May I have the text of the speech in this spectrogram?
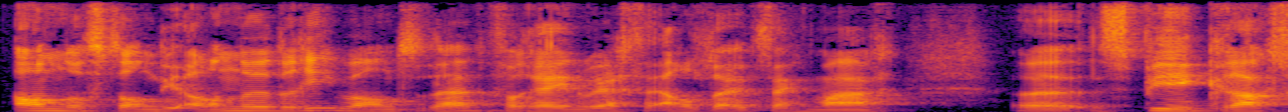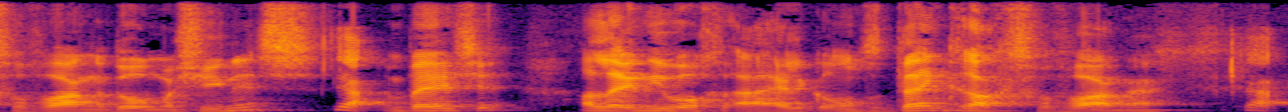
anders dan die andere drie? Want hè, voorheen werd altijd zeg maar uh, spierkracht vervangen door machines. Ja. Een beetje. Alleen nu wordt eigenlijk onze denkkracht vervangen. Ja.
